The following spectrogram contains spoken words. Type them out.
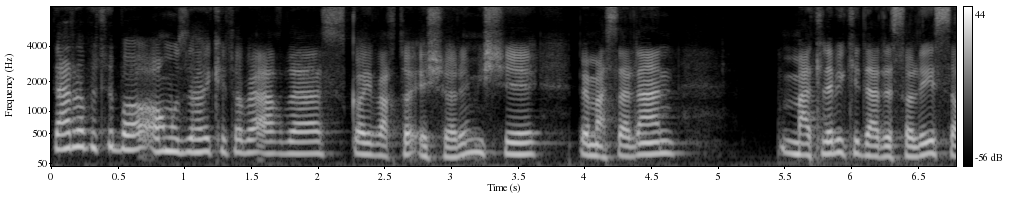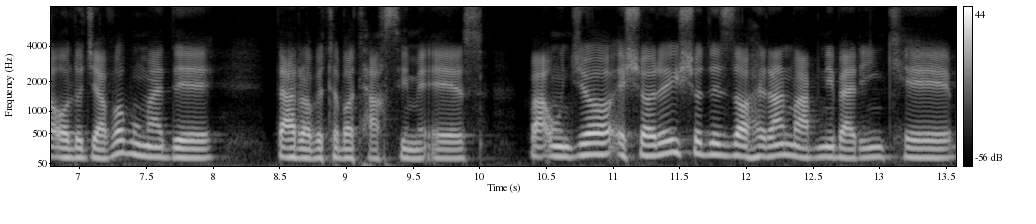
در رابطه با آموزه های کتاب اقدس گاهی وقتا اشاره میشه به مثلا مطلبی که در رساله سوال و جواب اومده در رابطه با تقسیم ارث و اونجا اشاره شده ظاهرا مبنی بر این که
